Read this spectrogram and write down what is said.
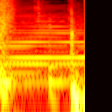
you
